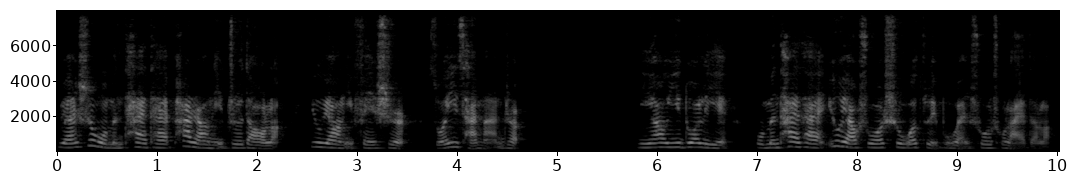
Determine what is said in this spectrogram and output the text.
原是我们太太怕让你知道了，又要你费事，所以才瞒着。你要一多礼，我们太太又要说是我嘴不稳说出来的了。”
